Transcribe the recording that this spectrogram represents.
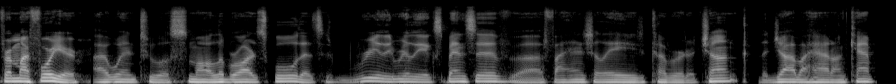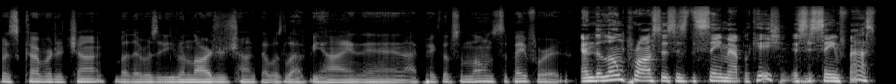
From my four year, I went to a small liberal arts school that's really, really expensive. Uh, financial aid covered a chunk. The job I had on campus covered a chunk, but there was an even larger chunk that was left behind, and I picked up some loans to pay for it. And the loan process is the same application. It's the same FAFSA,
